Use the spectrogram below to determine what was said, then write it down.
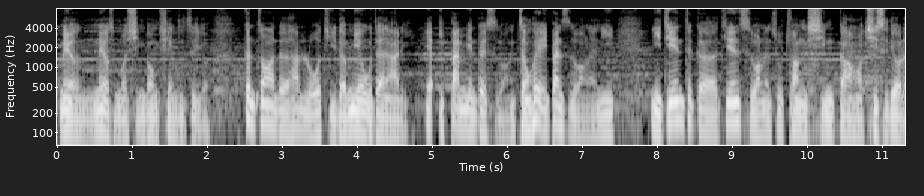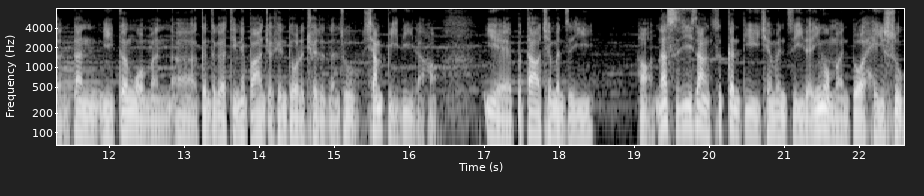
没有没有什么行动限制自由。更重要的，它逻辑的谬误在哪里？要一半面对死亡，怎会有一半死亡呢？你你今天这个今天死亡人数创新高哈，七十六人，但你跟我们呃跟这个今天八万九千多的确诊人数相比例的哈。也不到千分之一，好，那实际上是更低于千分之一的，因为我们很多黑数，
